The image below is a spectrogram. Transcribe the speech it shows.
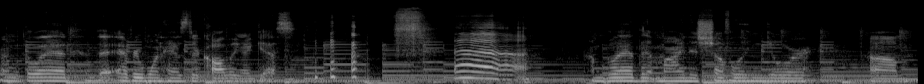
I'm glad that everyone has their calling. I guess. uh. I'm glad that mine is shoveling your um,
